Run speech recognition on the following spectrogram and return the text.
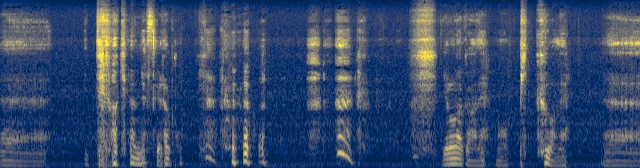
えー言ってるわけなんですけども。世の中はねもうピックをね、えー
